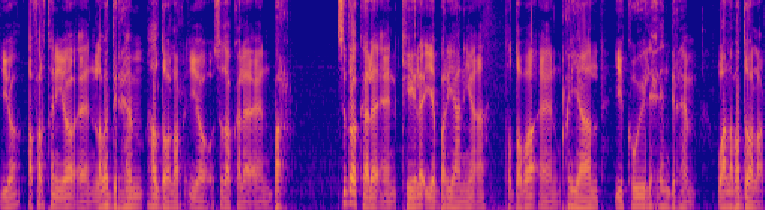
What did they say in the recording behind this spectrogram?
iyo afartan iyo laba dirham hal doolar iyo sidoo kale bar. Sidoo kale kiile iyo baryaaniya ah toddoba riyaal iyo kow iyo lixdan dirham waa laba doolar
